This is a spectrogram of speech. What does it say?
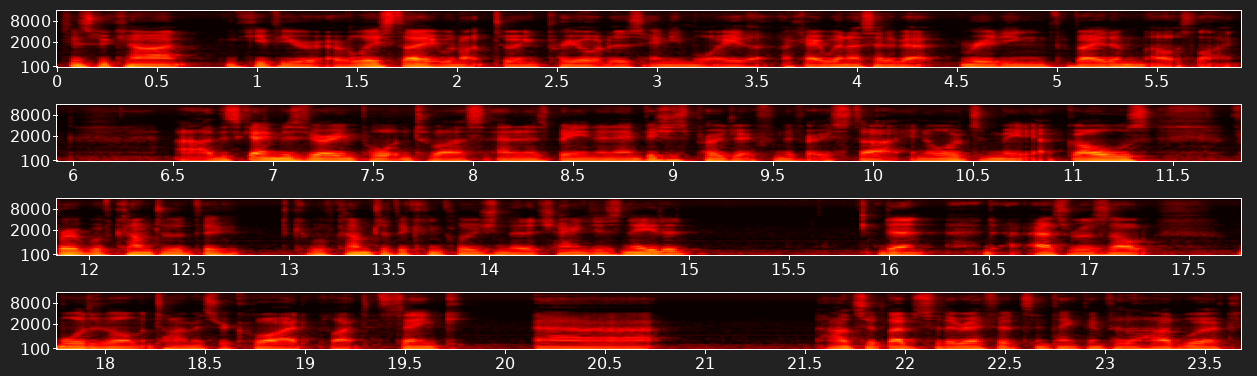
Since we can't give you a release date, we're not doing pre orders anymore either. Okay, when I said about reading verbatim, I was lying. Uh, this game is very important to us and it has been an ambitious project from the very start. In order to meet our goals for it, we've come to the we've come to the conclusion that a change is needed. Then, as a result, more development time is required. I'd like to thank uh, Hardsuit Labs for their efforts and thank them for the hard work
